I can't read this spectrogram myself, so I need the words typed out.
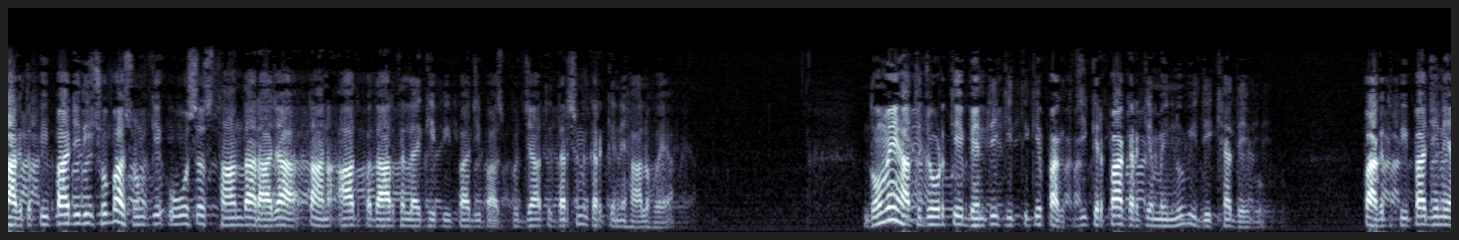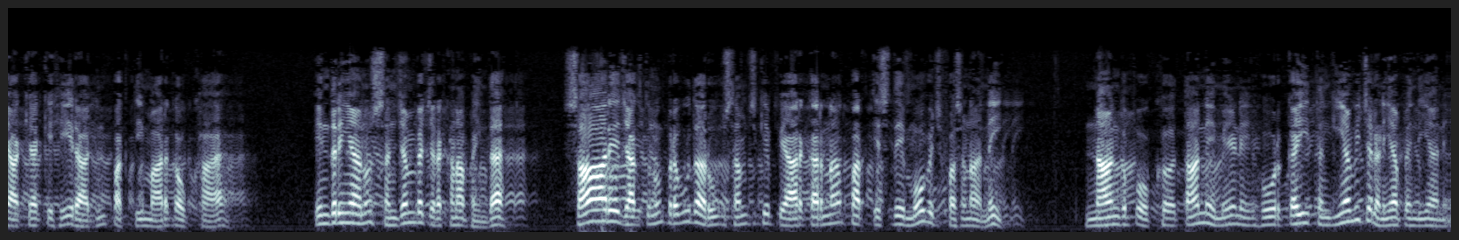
ਭਗਤ ਪੀਪਾ ਜੀ ਦੀ ਸ਼ੋਭਾ ਸੁਣ ਕੇ ਉਸ ਸਥਾਨ ਦਾ ਰਾਜਾ ਧਨ ਆਦ ਪਦਾਰਥ ਲੈ ਕੇ ਪੀਪਾ ਜੀ ਪਾਸ ਪੁੱਜਾ ਤੇ ਦਰਸ਼ਨ ਕਰਕੇ ਨਿਹਾਲ ਹੋਇਆ। ਦੋਵੇਂ ਹੱਥ ਜੋੜ ਕੇ ਬੇਨਤੀ ਕੀਤੀ ਕਿ ਭਗਤ ਜੀ ਕਿਰਪਾ ਕਰਕੇ ਮੈਨੂੰ ਵੀ ਦੀਖਿਆ ਦੇਵੋ। ਭਗਤ ਪੀਪਾ ਜੀ ਨੇ ਆਖਿਆ ਕਿ ਹੇ ਰਾਜਨ, ਭਗਤੀ ਮਾਰਗ ਔਖਾ ਹੈ। ਇੰਦਰੀਆਂ ਨੂੰ ਸੰਜਮ ਵਿੱਚ ਰੱਖਣਾ ਪੈਂਦਾ ਹੈ। ਸਾਰੇ ਜਗਤ ਨੂੰ ਪ੍ਰਭੂ ਦਾ ਰੂਪ ਸਮਝ ਕੇ ਪਿਆਰ ਕਰਨਾ, ਪਰ ਇਸ ਦੇ ਮੋਹ ਵਿੱਚ ਫਸਣਾ ਨਹੀਂ। ਨੰਗ ਭੁੱਖ, ਤਾਨੇ ਮਿਹਣੇ, ਹੋਰ ਕਈ ਤੰਗੀਆਂ ਵੀ ਝੱਲਣੀਆਂ ਪੈਂਦੀਆਂ ਨੇ।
